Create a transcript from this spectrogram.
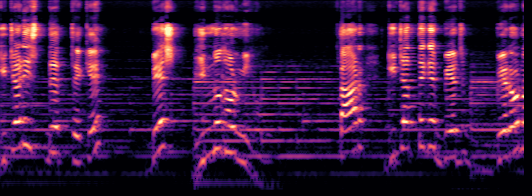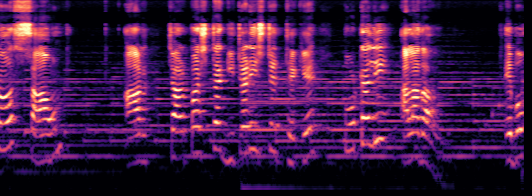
গিটারিস্টদের থেকে বেশ ভিন্নধর্মী হল তার গিটার থেকে বেরোনো সাউন্ড আর চার পাঁচটা গিটারিস্টের থেকে টোটালি আলাদা হলো এবং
